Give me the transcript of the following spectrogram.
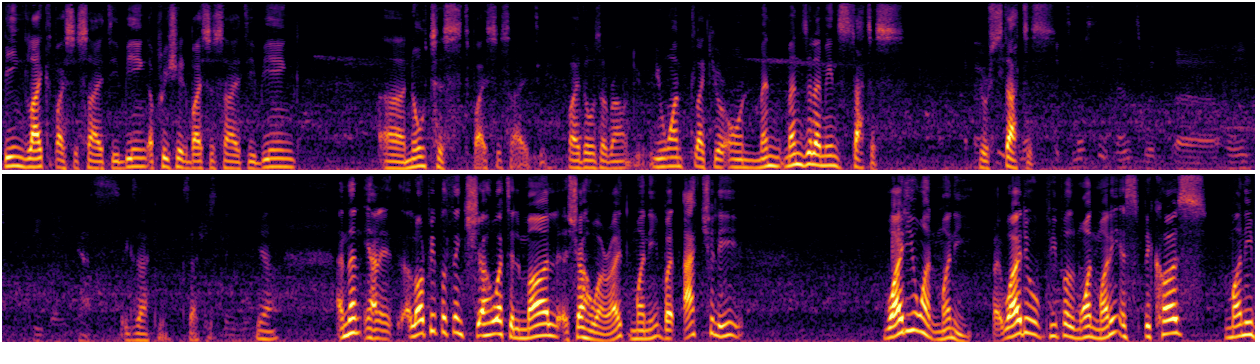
being liked by society, being appreciated by society, being uh, noticed by society, by those around you. You want like your own. Men, manzila means status. Apparently Your it's status. Most, it's most intense with uh, old people. Yes, exactly, exactly. Interesting. Yeah. And then يعني, a lot of people think shahwat al-mal shahwa, right? Money, but actually why do you want money? Right? Why do people want money? It's because money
